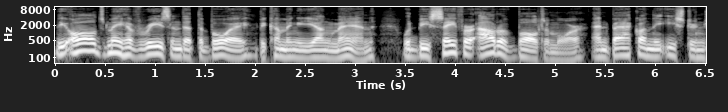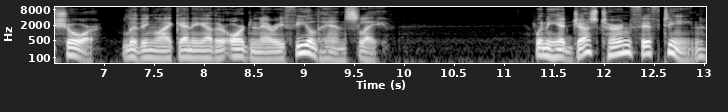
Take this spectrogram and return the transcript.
The Aulds may have reasoned that the boy, becoming a young man, would be safer out of Baltimore and back on the eastern shore, living like any other ordinary field hand slave. When he had just turned fifteen,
